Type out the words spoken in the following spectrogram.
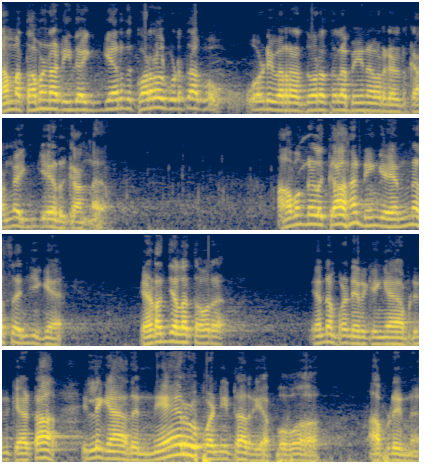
நம்ம தமிழ்நாட்டு இது இங்கேருந்து குரல் கொடுத்தா ஓடி வர்ற தூரத்தில் மீனவர்கள் இருக்காங்க இங்கே இருக்காங்க. அவங்களுக்காக நீங்க என்ன செஞ்சீங்க? இடைஞ்சலை தவிர என்ன பண்ணியிருக்கீங்க அப்படின்னு கேட்டால் இல்லைங்க அது நேரு பண்ணிட்டாரு எப்போவோ அப்படின்னு.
